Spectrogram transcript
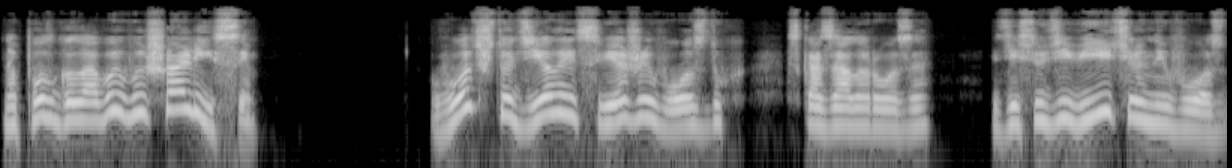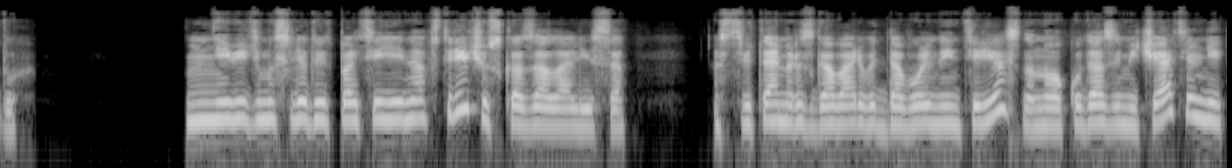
на полголовы выше Алисы. «Вот что делает свежий воздух», — сказала Роза. «Здесь удивительный воздух». «Мне, видимо, следует пойти ей навстречу», — сказала Алиса. С цветами разговаривать довольно интересно, но куда замечательней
